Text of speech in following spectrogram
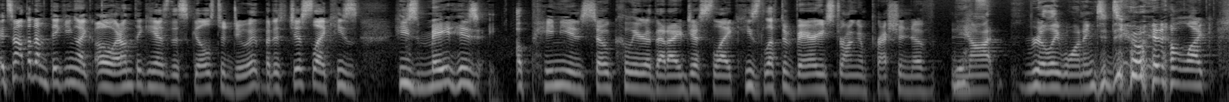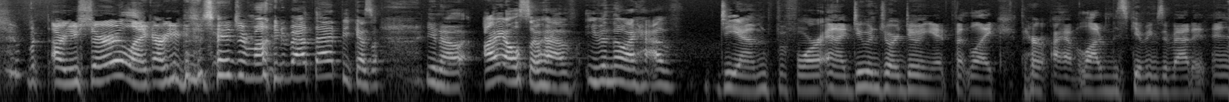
it's not that I'm thinking like, oh, I don't think he has the skills to do it, but it's just like he's he's made his opinion so clear that I just like he's left a very strong impression of Yes. not really wanting to do it. I'm like, but are you sure? Like, are you going to change your mind about that? Because, you know, I also have, even though I have DM'd before and I do enjoy doing it, but like there I have a lot of misgivings about it and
